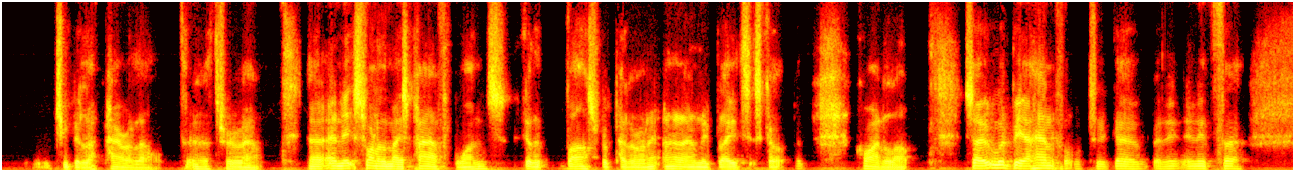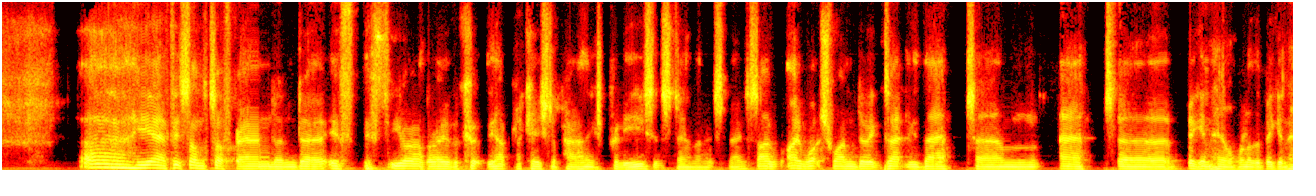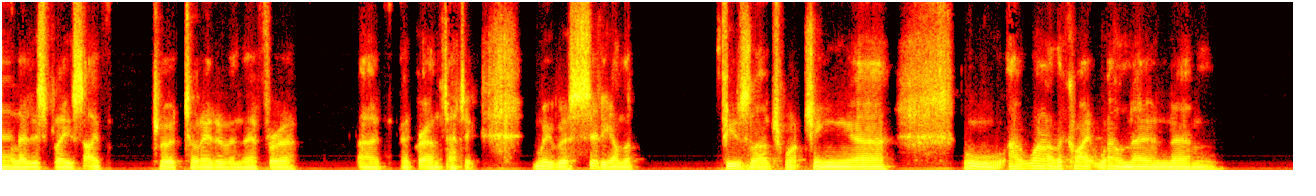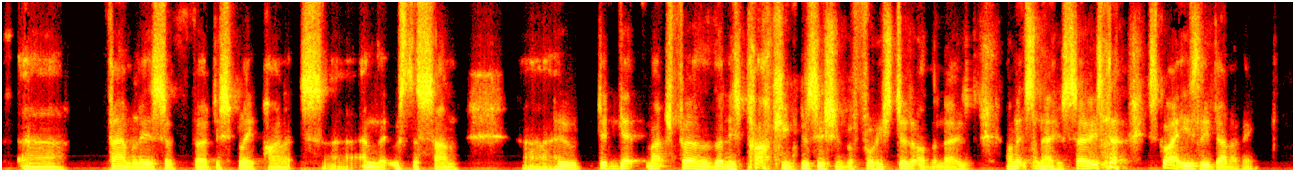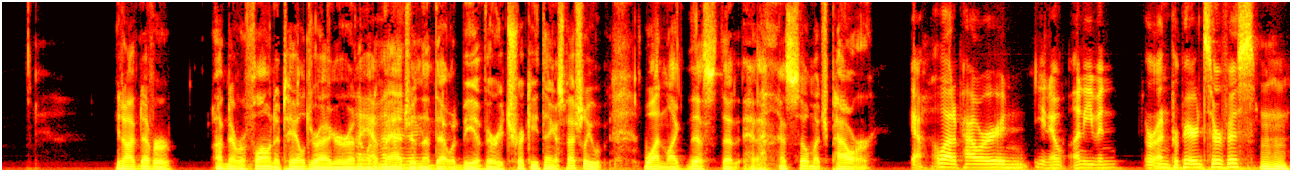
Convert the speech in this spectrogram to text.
tubular parallel uh, throughout. Uh, and it's one of the most powerful ones. It's got a vast propeller on it. I don't know how many blades it's got, but quite a lot. So it would be a handful to go. But it, and if uh, uh, yeah, if it's on soft ground and uh, if if you rather overcook the application of power, I think it's pretty easy to stand on its nose. I, I watched one do exactly that um, at uh, Biggin Hill, one of the Biggin Hill displays. I flew a tornado in there for a, a ground static. We were sitting on the fuselage watching uh, ooh, uh, one of the quite well-known um, uh, families of uh, display pilots, uh, and it was the son. Uh, who didn't get much further than his parking position before he stood on the nose on its nose. So it's, not, it's quite easily done, I think. You know, I've never I've never flown a tail dragger, and I, I would imagine either. that that would be a very tricky thing, especially one like this that has so much power. Yeah, a lot of power and you know uneven or unprepared surface. hmm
